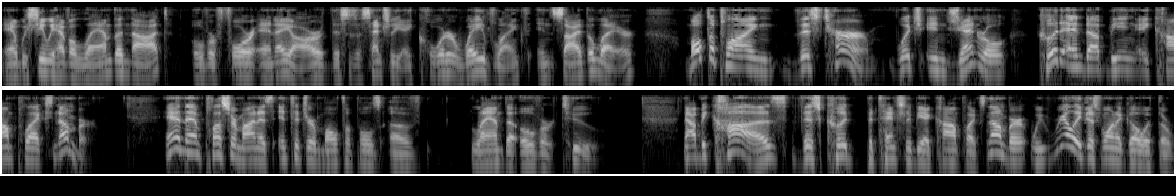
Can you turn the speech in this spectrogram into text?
And we see we have a lambda naught over 4 NAR. This is essentially a quarter wavelength inside the layer. Multiplying this term, which in general could end up being a complex number. And then plus or minus integer multiples of lambda over 2. Now, because this could potentially be a complex number, we really just want to go with the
